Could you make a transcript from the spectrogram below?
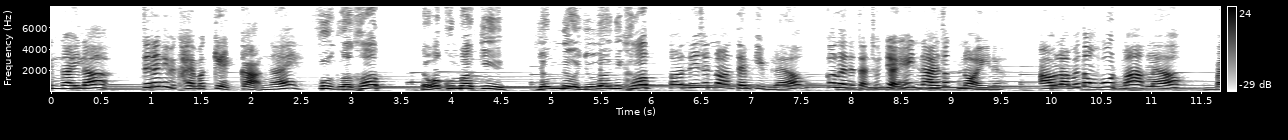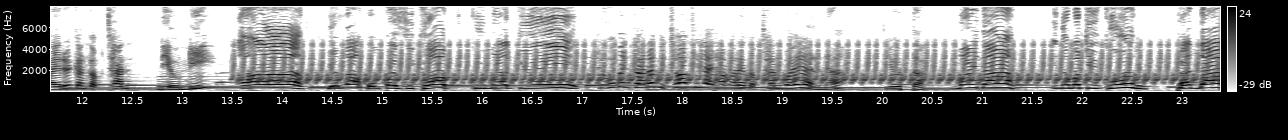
ยังไงล่ะ จะได้ไม่มีใครมาเกะกะไง ฝึกเหรอครับ แต่ว่าคุณมากิยังเหนื่อยอยู่เลยนี่ครับ ตอนนี้ฉันนอนเต็มอิ่มแล้ว ก็เลยจะจัดชุดใหญ่ให้นายสักหน่อยนะเอาล่ะไม่ต้องพูดมากแล้ว ไปด้วยกันกับฉัน เดี๋ยวนี้ อ่าอย่าลากผมไปสิครับ คุณมากิถือว่าเป็นการรับผิดชอบที่นายทำอะไรกับฉันไว้แหละนะยูตะ ไม่นะ อินโนมากิคุงแพนด้า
